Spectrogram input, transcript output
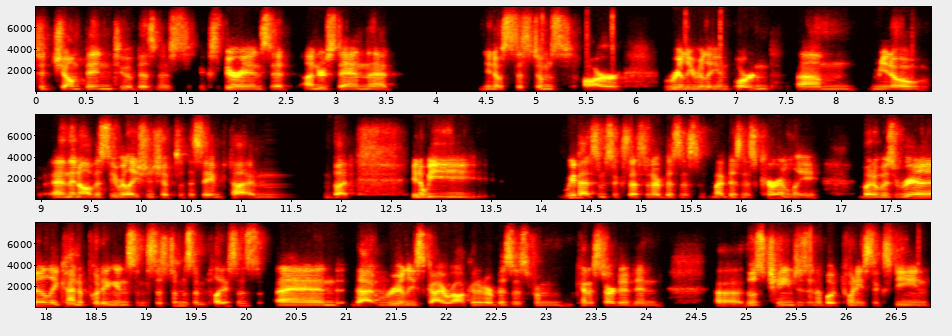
to jump into a business, experience it, understand that you know systems are really really important. Um, you know, and then obviously relationships at the same time. But you know, we we've had some success in our business, my business currently, but it was really kind of putting in some systems in places, and that really skyrocketed our business from kind of started in uh, those changes in about 2016.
